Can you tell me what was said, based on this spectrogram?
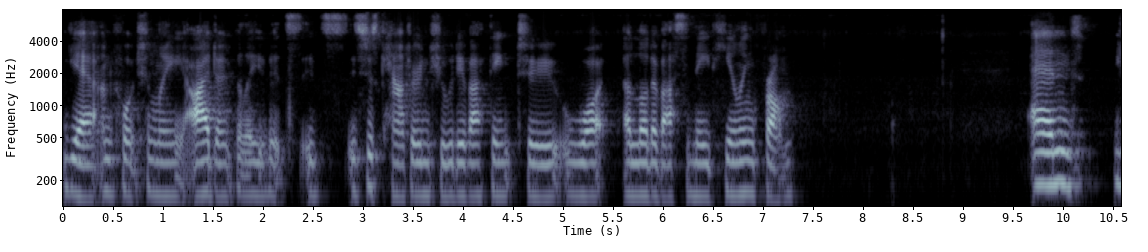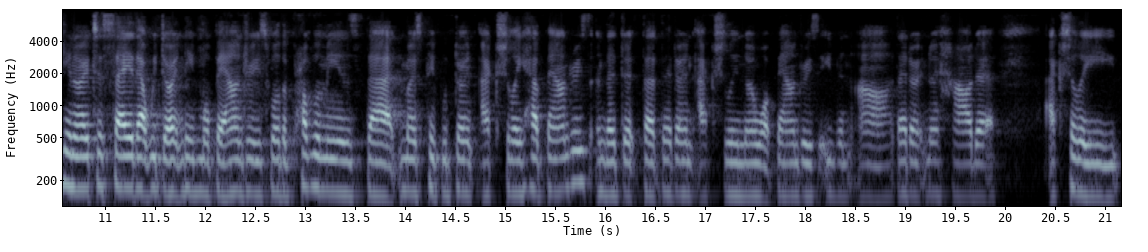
yeah unfortunately i don't believe it's it's it's just counterintuitive i think to what a lot of us need healing from and you know, to say that we don't need more boundaries. Well, the problem is that most people don't actually have boundaries and they do, that they don't actually know what boundaries even are. They don't know how to actually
